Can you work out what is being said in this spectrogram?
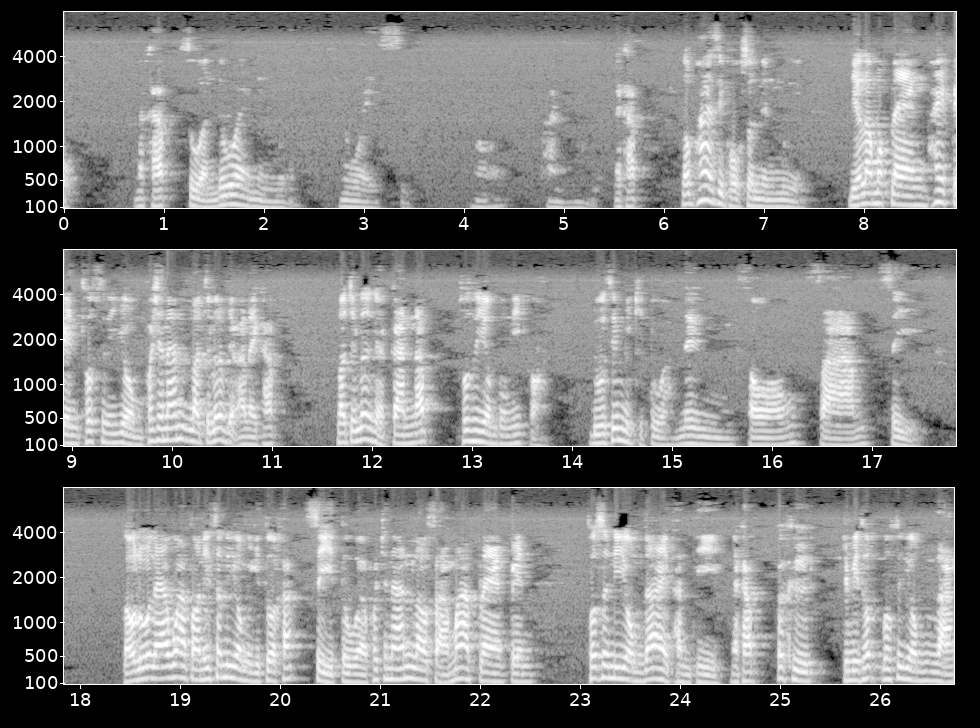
56 นะครับ ส่วนด้วย1 0,000หน่วยสิบร้อยพันนะครับลบ 56 ส่วน1 0,000เดี๋ยวเรามาแปลงให้เป็นทศนิยม เพราะฉะนั้นเราจะเริ่มจากอะไรครับ เราจะเริ่มจากการนับทศนิยมตรงนี้ก่อน ดูซิมีกี่ตัว1 2 3 4เรารู้แล้วว่าตอนนี้ทศนิยมมีกี่ตัวครับ4ตัว เพราะฉะนั้นเราสามารถแปลงเป็นทศนิยมได้ทันทีนะครับ ก็คือจะมีทศนิยมหลัง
